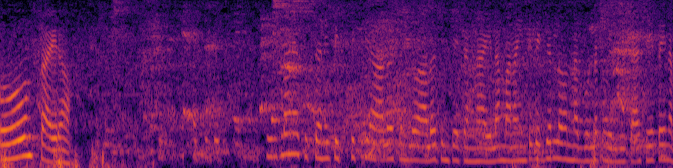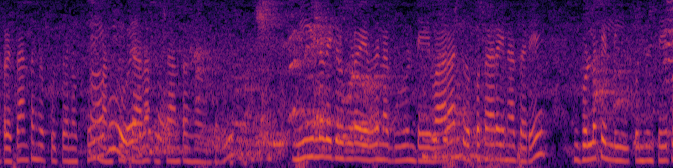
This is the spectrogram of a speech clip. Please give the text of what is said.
ఓం సాయిరామ్ ఇంట్లోనే కూర్చొని పిచ్చి పిచ్చి ఆలోచనలు ఆలోచించే కన్నా ఇలా మన ఇంటి దగ్గరలో ఉన్న గుళ్ళకు వెళ్ళి కాసేపు అయినా ప్రశాంతంగా కూర్చొని వస్తే మనసు చాలా ప్రశాంతంగా ఉంటుంది. మీ ఇళ్ళ దగ్గర కూడా ఏదైనా గుడి ఉంటే వారానికి ఒక్కసారైనా సరే గుళ్ళకి వెళ్ళి కొంచెం సేపు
